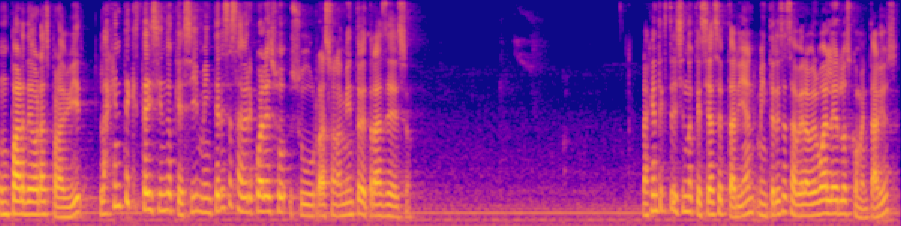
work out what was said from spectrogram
un par de horas para vivir? La gente que está diciendo que sí, me interesa saber cuál es su, su razonamiento detrás de eso. La gente que está diciendo que sí aceptarían, me interesa saber, a ver, voy a leer los comentarios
